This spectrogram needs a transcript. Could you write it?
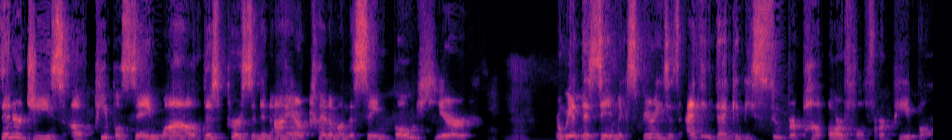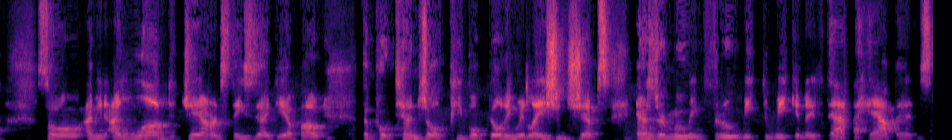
synergies of people saying wow this person and i are kind of on the same boat here. And we have the same experiences i think that could be super powerful for people so i mean i loved jr and stacy's idea about the potential of people building relationships as they're moving through week to week and if that happens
